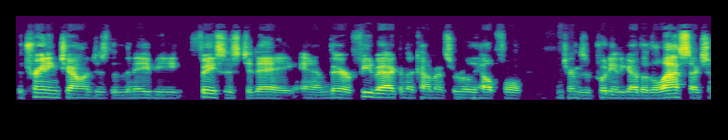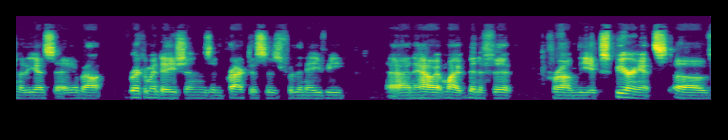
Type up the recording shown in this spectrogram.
the training challenges that the Navy faces today, and their feedback and their comments were really helpful in terms of putting together the last section of the essay about recommendations and practices for the Navy and how it might benefit from the experience of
